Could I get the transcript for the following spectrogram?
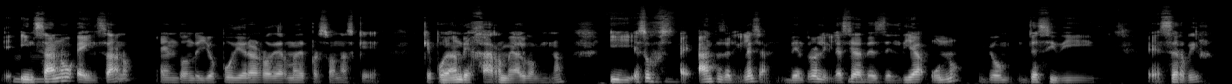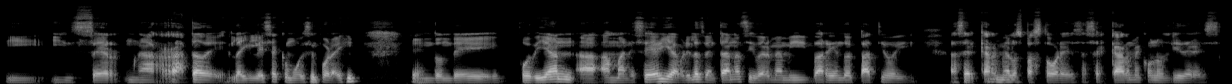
insano e insano, en donde yo pudiera rodearme de personas que, que puedan dejarme algo a mí, ¿no? Y eso eh, antes de la iglesia. Dentro de la iglesia, desde el día uno, yo decidí eh, servir y, ser una rata de la iglesia, como dicen por ahí, en donde podían amanecer y abrir las ventanas y verme a mí barriendo el patio y acercarme a los pastores, acercarme con los líderes,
